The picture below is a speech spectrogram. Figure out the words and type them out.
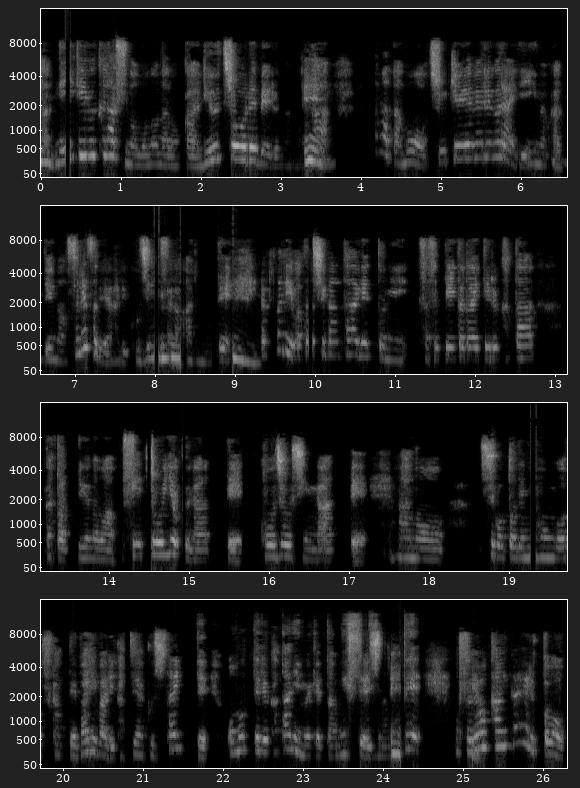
がネイティブクラスのものなのか、流暢レベルなのか、あなたも中級レベルぐらいでいいのかっていうのはそれぞれやはり個人差があるので、やっぱり私がターゲットにさせていただいている方々っていうのは成長意欲があって、向上心があって、あの、仕事で日本語を使ってバリバリ活躍したいって思ってる方に向けたメッセージなので、それを考えると、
